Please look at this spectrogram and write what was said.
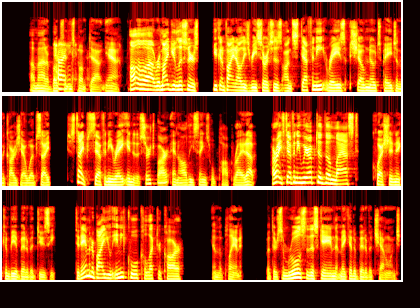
oh, amount of books tons. that he's pumped out. Yeah, I'll uh, remind you, listeners, you can find all these resources on Stephanie Ray's show notes page on the Cars Yeah website. Just type Stephanie Ray into the search bar and all these things will pop right up. All right, Stephanie, we're up to the last question. It can be a bit of a doozy. Today I'm going to buy you any cool collector car in the planet. But there's some rules to this game that make it a bit of a challenge.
